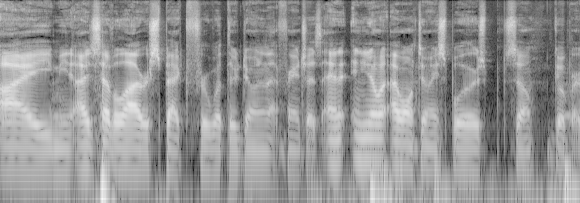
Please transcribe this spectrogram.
I mean, I just have a lot of respect for what they're doing in that franchise. And and you know what? I won't do any spoilers. So go Birds.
